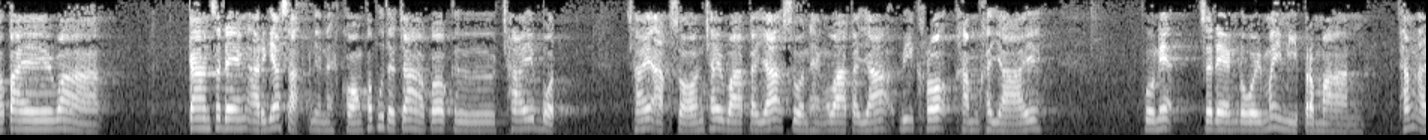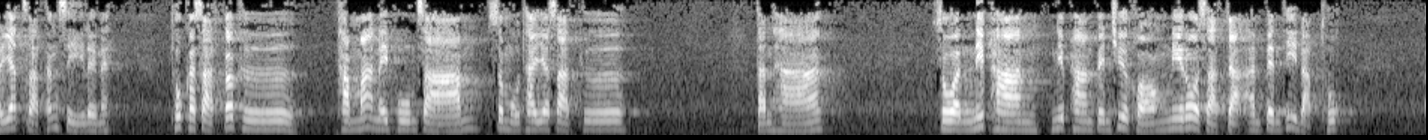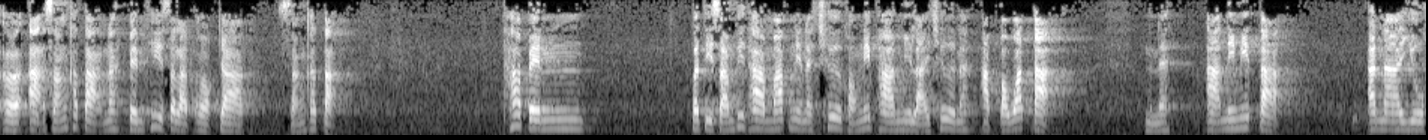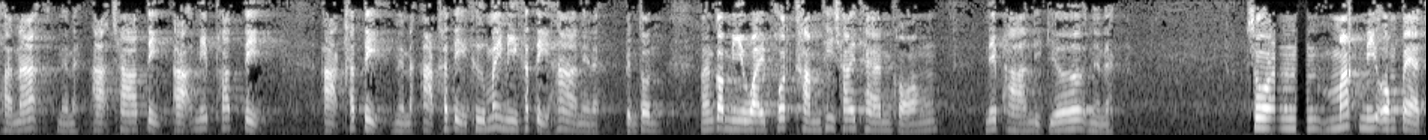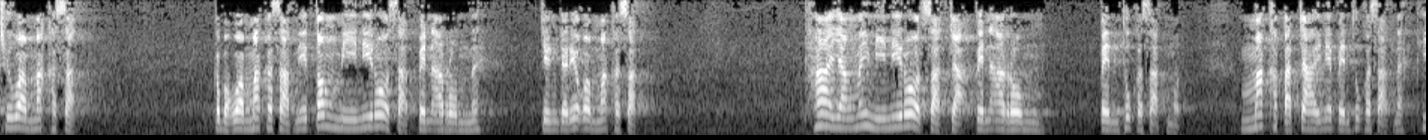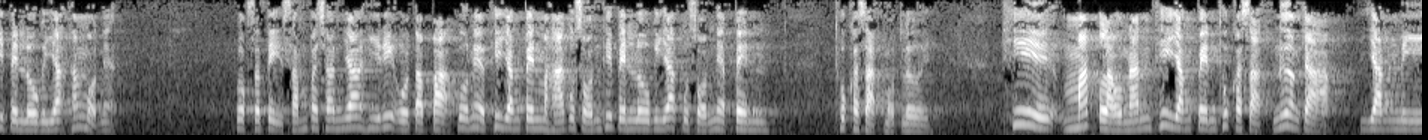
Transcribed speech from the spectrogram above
ต่อไปว่าการแสดงอริยสัจเนี่ยนะของพระพุทธเจ้าก็คือใช้บทใช้อักษรใช้วากยะ ส่วนแห่งวากยะ วิเคราะห์คำขยาย พวกนี้แสดงโดยไม่มีประมาณ ทั้งอริยสัจทั้งสี่เลยนะทุกขสัจก็คือธรรมะในภูมิสามสมุทัยสัจคือตัณหา ส่วนนิพพานนิพพานเป็นชื่อของนิโรสัจจะอันเป็นที่ดับทุกข์ อสังคตะนะเป็นที่สลัดออกจากสังคตะ ถ้าเป็นปฏิสัมพิธามักเนี่ยนะชื่อของนิพพานมีหลายชื่อนะอัปปวัตตะเนี่ยนะอนิมิตะ อนายุหนะเนี่ยนะอาชาติอนิพัติอาคติเนี่ยนะอาคติคือไม่มีคติห้าเนี่ยนะเป็นต้นนั้นก็มีไวยพจน์คำที่ใช้แทนของนิพพานอีกเยอะเนี่ยนะส่วนมักมีองค์แปดชื่อว่ามัคคสัต ก็บอกว่ามัคคสัตนี้ต้องมีนิโรสัตเป็นอารมณ์นะจึงจะเรียกว่ามัคคสัตถ้ายังไม่มีนิโรธสัจจะเป็นอารมณ์เป็นทุกขสัตหมดมัคคปัจจัยเนี่ยเป็นทุกขสัตนะที่เป็นโลกยะทั้งหมดเนี่ยพวกสติสัมปชัญญะฮิริโอตปะ พวกเนี่ยที่ยังเป็นมหากุศลที่เป็นโลกยะกุศลเนี่ยเป็นทุกขสัตหมดเลย ที่มัคเหล่านั้นที่ยังเป็นทุกขสัตเนื่องจากยังมี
